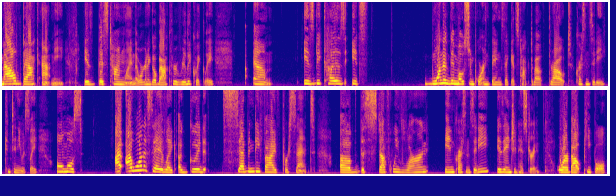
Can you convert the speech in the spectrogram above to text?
mouth back at me is this timeline that we're going to go back through really quickly um, is because it's one of the most important things that gets talked about throughout Crescent City continuously. Almost, I, I want to say like a good 75% of the stuff we learn in Crescent City is ancient history or about people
